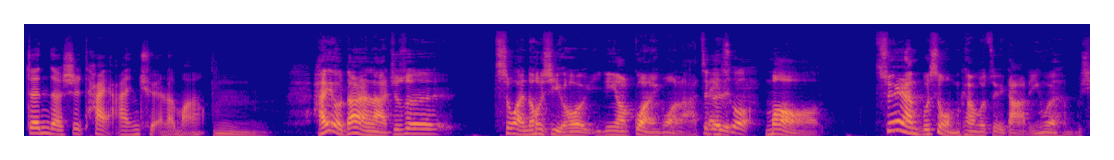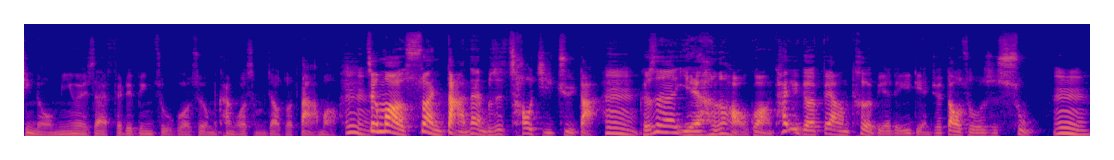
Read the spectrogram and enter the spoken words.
真的是太安全了吗？嗯，还有当然啦，就是吃完东西以后一定要逛一逛啦，这个 mall。虽然不是我们看过最大的，因为很不幸的，我们因为在菲律宾住过，所以我们看过什么叫做大 mall。嗯，这个 mall 算大，但不是超级巨大。嗯，可是呢也很好逛。它有一个非常特别的一点，就到处都是树。嗯，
